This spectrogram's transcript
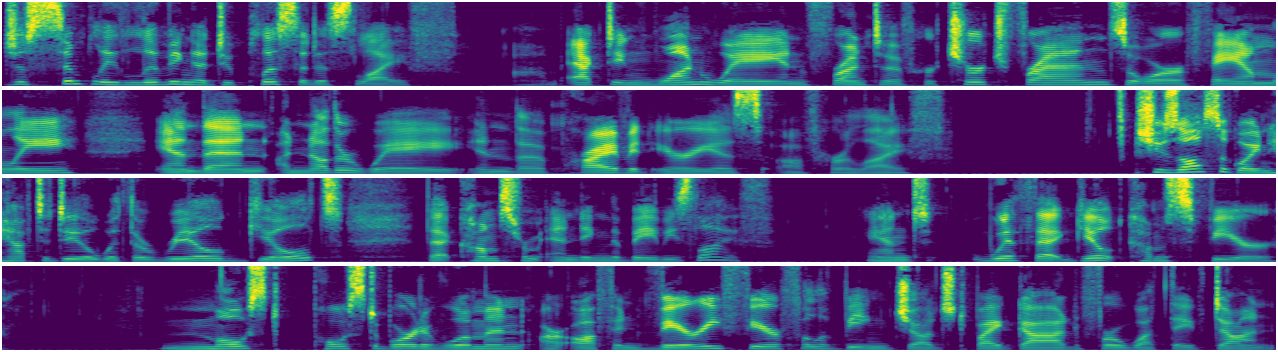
just simply living a duplicitous life, um, acting one way in front of her church friends or family, and then another way in the private areas of her life. She's also going to have to deal with the real guilt that comes from ending the baby's life. And with that guilt comes fear. Most post abortive women are often very fearful of being judged by God for what they've done.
